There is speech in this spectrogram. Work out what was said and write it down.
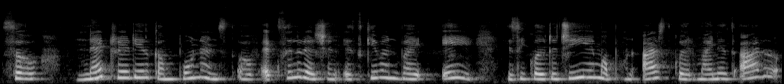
So Net radial components of acceleration is given by A is equal to gm upon r square minus r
